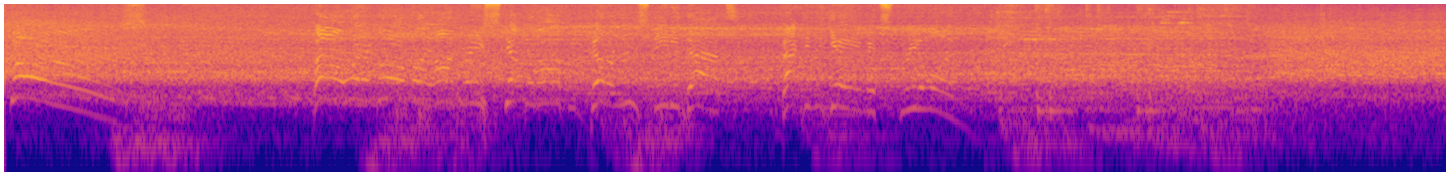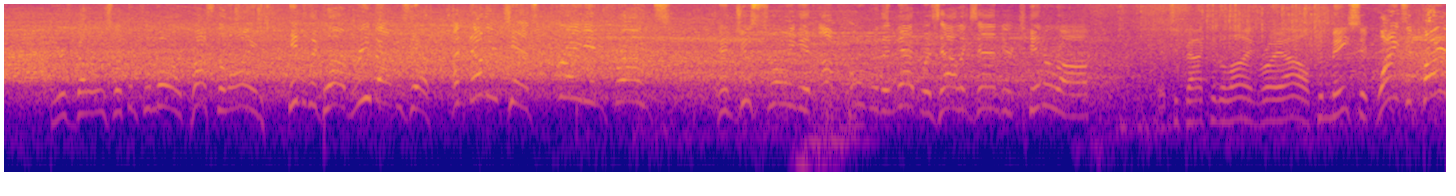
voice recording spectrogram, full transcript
scores! Oh, what a goal by Andrei Stepanov. And Belarus needed that. Back in the game, it's 3 to 1. Here's Belarus looking for more. Across the line, into the glove. Rebound is there. Another chance right in front. And just throwing it up over the net was Alexander Kitarov. Gets it back to the line. Royale to Macek. Winds it, fire,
